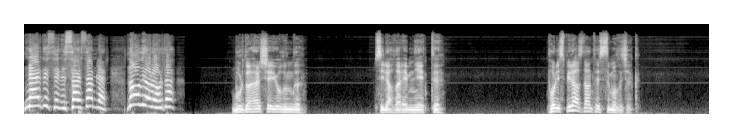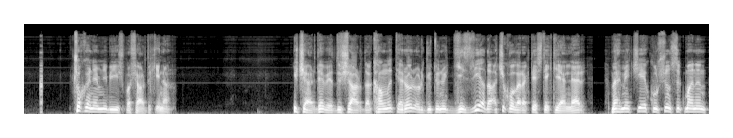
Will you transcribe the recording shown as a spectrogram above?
Neredesiniz sersemler? Ne oluyor orada? Burada her şey yolunda. Silahlar emniyette. Polis birazdan teslim olacak. Çok önemli bir iş başardık inan. İçeride ve dışarıda kanlı terör örgütünü gizli ya da açık olarak destekleyenler, Mehmetçiğe kurşun sıkmanın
